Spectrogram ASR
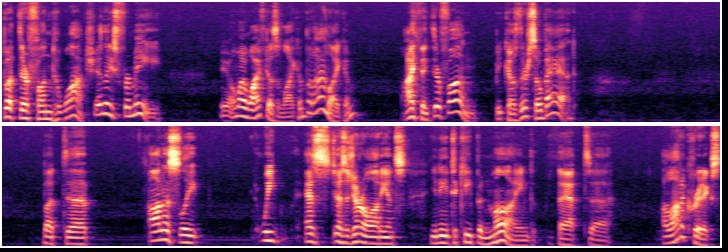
but they're fun to watch, at least for me. You know, my wife doesn't like them, but I like them. I think they're fun because they're so bad. But uh, honestly, we as as a general audience, you need to keep in mind that uh, a lot of critics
